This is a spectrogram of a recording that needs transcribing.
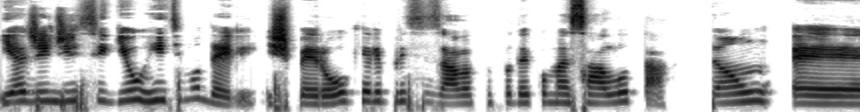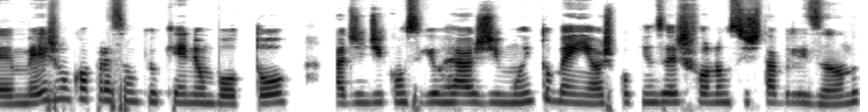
E a Genji seguiu o ritmo dele, esperou o que ele precisava para poder começar a lutar. Então, é, mesmo com a pressão que o Kenyon botou, a Genji conseguiu reagir muito bem. E aos pouquinhos eles foram se estabilizando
